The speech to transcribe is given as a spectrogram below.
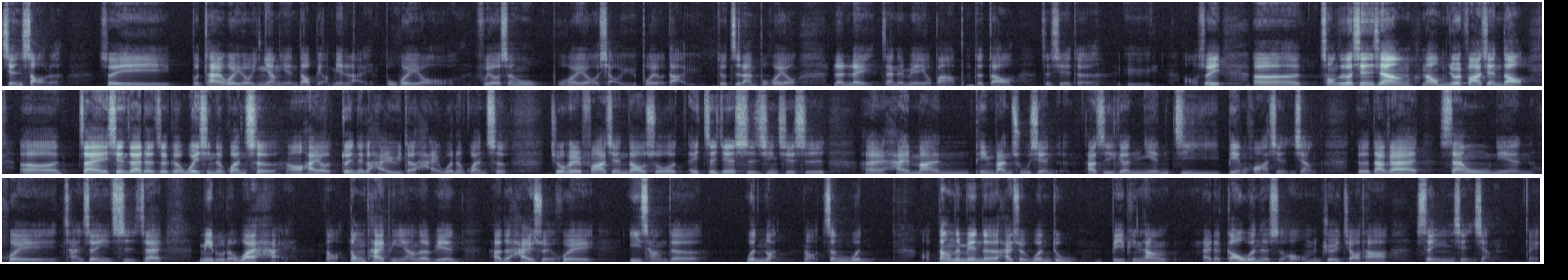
减少了，所以不太会有营养盐到表面来，不会有浮游生物，不会有小鱼，不会有大鱼，就自然不会有人类在那边有办法捕得到这些的鱼。哦，所以呃，从这个现象，然后我们就会发现到，呃，在现在的这个卫星的观测，然后还有对那个海域的海温的观测，就会发现到说，诶，这件事情其实还还蛮频繁出现的，它是一个年纪变化现象。就是大概三五年会产生一次，在秘鲁的外海哦，东太平洋那边，它的海水会异常的温暖哦，增温哦。当那边的海水温度比平常来的高温的时候，我们就会叫它声音现象。对，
